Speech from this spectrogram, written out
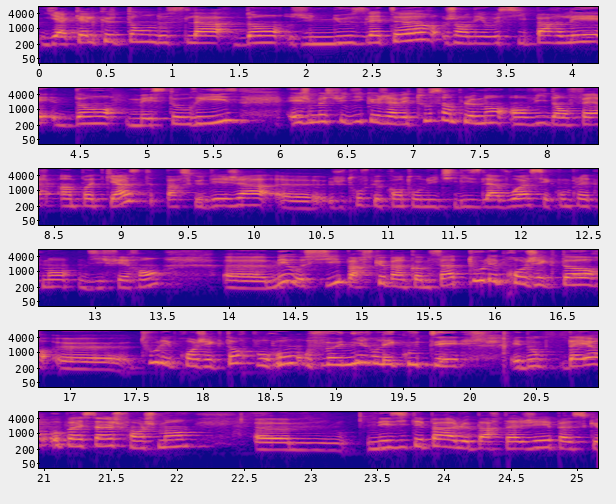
il y a quelques temps de cela dans une newsletter, j'en ai aussi parlé dans mes stories et je me suis dit que j'avais tout simplement envie d'en faire un podcast parce que déjà euh, je trouve que quand on utilise la voix c'est complètement différent euh, mais aussi parce que ben, comme ça tous les projecteurs euh, tous les projecteurs pourront venir l'écouter. Et donc d'ailleurs au passage franchement n'hésitez pas à le partager parce que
